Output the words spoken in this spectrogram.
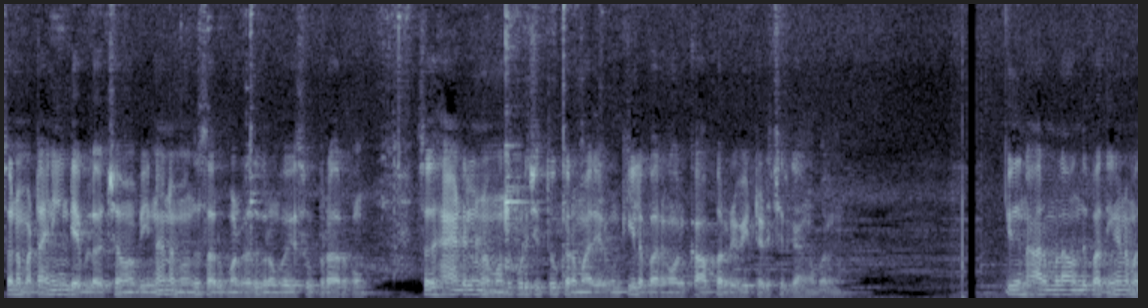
ஸோ நம்ம டைனிங் டேபிளில் வச்சோம் அப்படின்னா நம்ம வந்து சர்வ் பண்ணுறதுக்கு ரொம்பவே சூப்பராக இருக்கும். ஸோ ஹேண்டிலும் நம்ம வந்து பிடிச்சி தூக்குற மாதிரி இருக்கும். கீழே பாருங்கள் ஒரு காப்பர் ரிவீட் அடிச்சிருக்காங்க பாருங்கள் இது நார்மலாக வந்து பார்த்திங்கன்னா நம்ம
